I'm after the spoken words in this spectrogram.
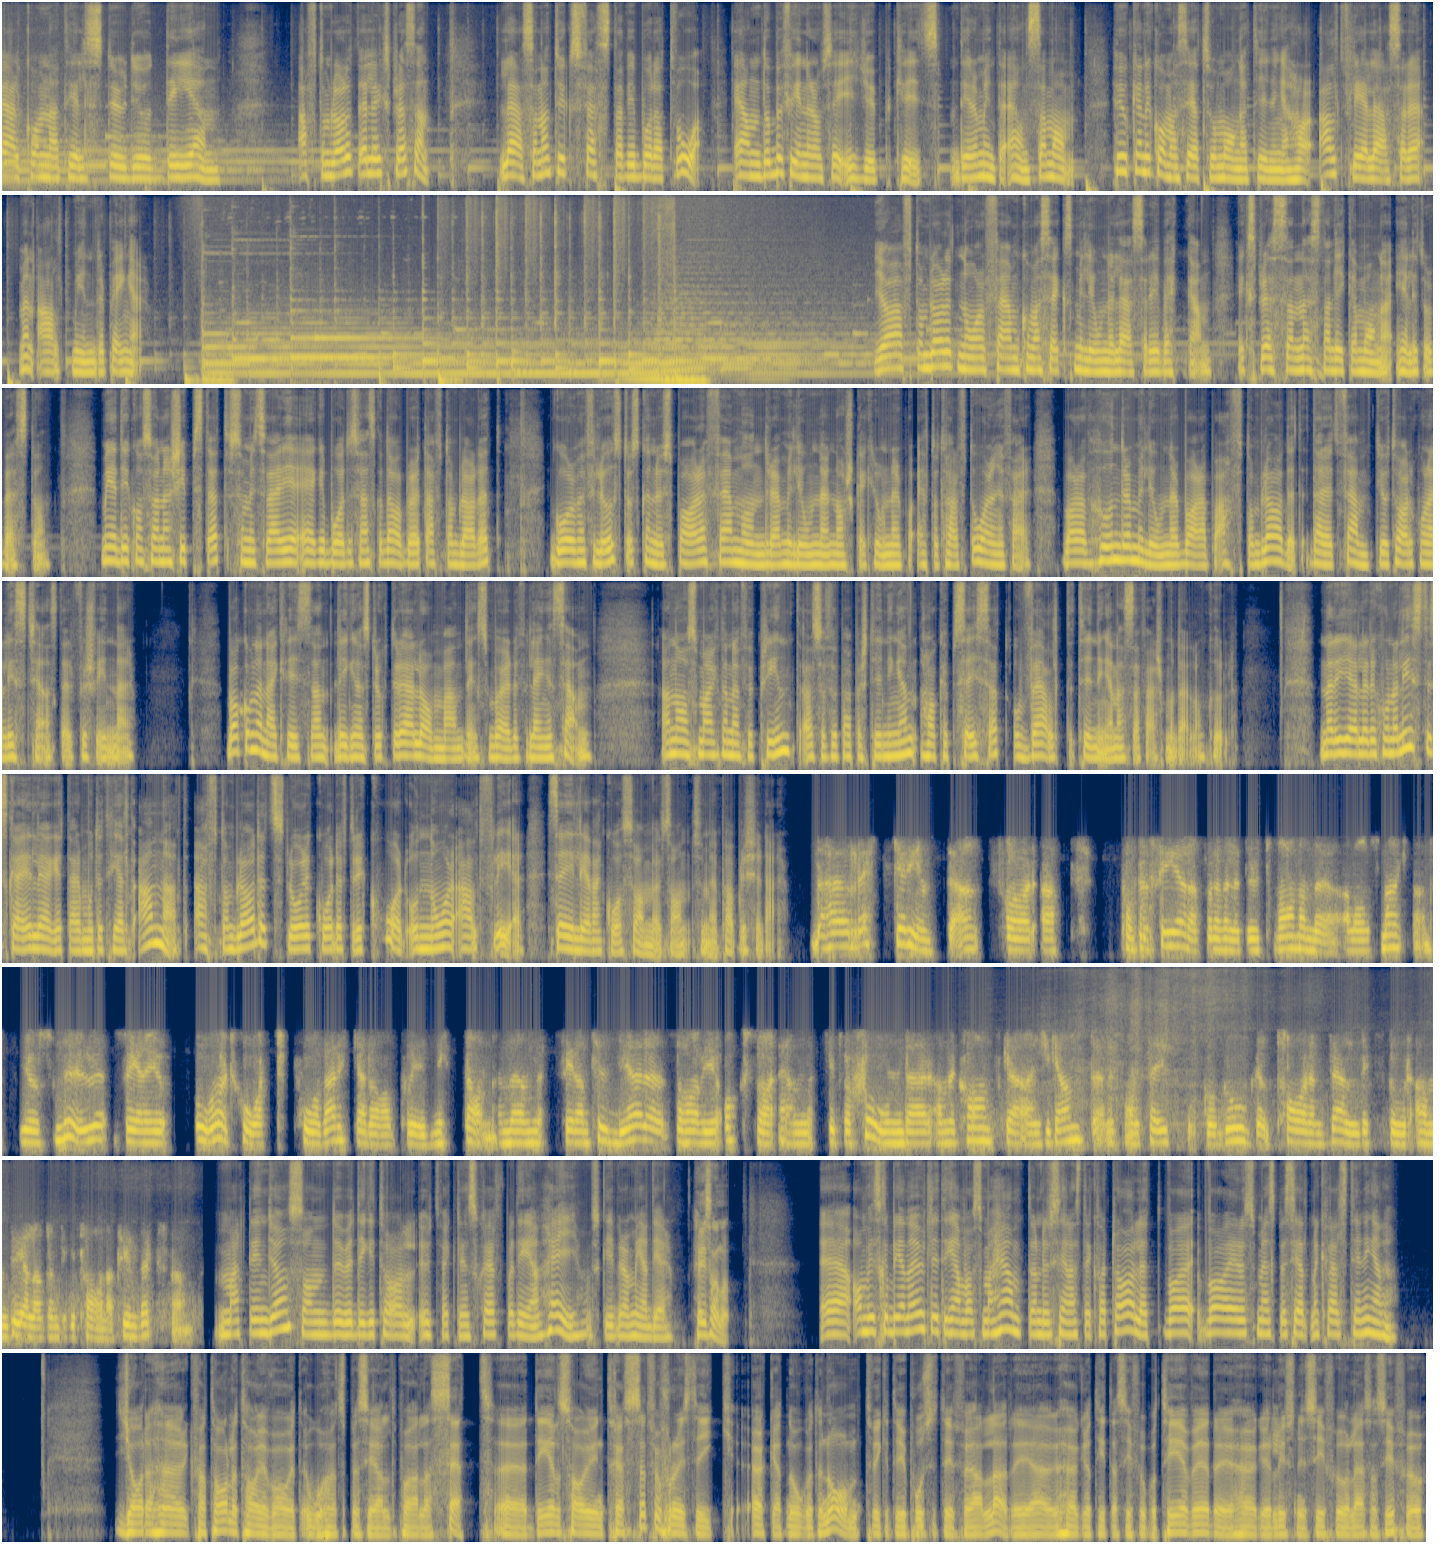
välkomna till Studio DN. Aftonbladet eller Expressen? Läsarna tycks fästa vid båda två. Ändå befinner de sig i djup kris. Det är de inte ensamma om. Hur kan det komma sig att så många tidningar har allt fler läsare men allt mindre pengar? Ja, Aftonbladet når 5,6 miljoner läsare i veckan. Expressen nästan lika många enligt Orvesto. Mediekoncernen Schibsted, som i Sverige äger både Svenska Dagbladet och Aftonbladet, går med förlust och ska nu spara 500 miljoner norska kronor på ett och ett halvt år ungefär, varav 100 miljoner bara på Aftonbladet, där ett 50-tal journalisttjänster försvinner. Bakom den här krisen ligger en strukturell omvandling som började för länge sedan. Annonsmarknaden för print, alltså för papperstidningen, har kapsejsat och vält tidningarnas affärsmodell omkull. När det gäller det journalistiska är läget däremot ett helt annat. Aftonbladet slår rekord efter rekord och når allt fler, säger Lena K Samuelsson som är publisher där. Det här räcker inte för att kompensera för en väldigt utmanande annonsmarknad. Just nu så är den ju oerhört hårt påverkad av covid-19. Men sedan tidigare så har vi också en situation där amerikanska giganter som Facebook och Google tar en väldigt stor andel av den digitala tillväxten. Martin Jönsson, du är digital utvecklingschef på DN. Hej och skriver om medier. Hej Sanna. Eh, om vi ska bena ut lite grann vad som har hänt under det senaste kvartalet, vad, vad är det som är speciellt med kvällstidningarna? Ja, det här kvartalet har ju varit oerhört speciellt på alla sätt. Eh, dels har ju intresset för journalistik ökat något enormt, vilket är ju positivt för alla. Det är högre tittarsiffror på tv, det är högre lyssningssiffror och läsarsiffror.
